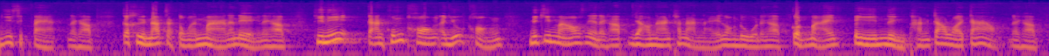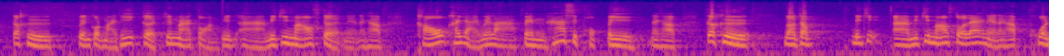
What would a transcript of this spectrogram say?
1928 นะครับก็คือนับจากตรงนั้นมานั่นเองนะครับทีนี้การคุ้มครองอายุของมิกกี้เมาส์เนี่ยนะครับยาวนานขนาดไหนลองดูนะครับกฎหมายปี 1909 นะครับก็คือเป็นกฎหมายที่เกิดขึ้นมาก่อนมิกกี้เมาส์เกิดเนี่ยนะครับเขาขยายเวลาเป็น 56 ปีนะครับก็คือเราจะ มิกกี้อ่ามิกกี้เมาส์ตัวแรกเนี่ยนะครับควร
